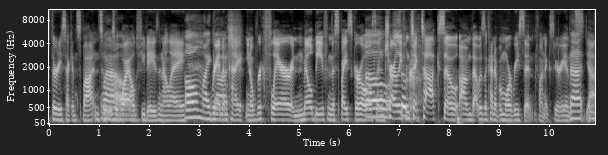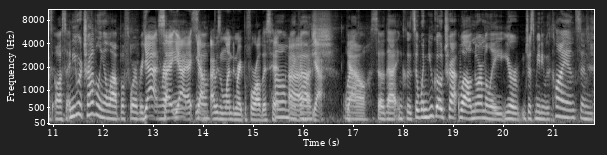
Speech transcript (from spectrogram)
30 second spot. And so it was a wild few days in LA Oh my god. random kind of you know Ric Flair and Mel B from the Spice Girls Oh, and Charlie so from. TikTok. So um, that was a kind of a more recent fun experience. That is yeah. awesome. And you were traveling a lot before everything. Yes, right? I, yeah, I, yeah. I was in London right before all this hit. Oh my Uh, gosh. Yeah. Wow. So that includes. So when you go travel, well, normally you're just meeting with clients and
